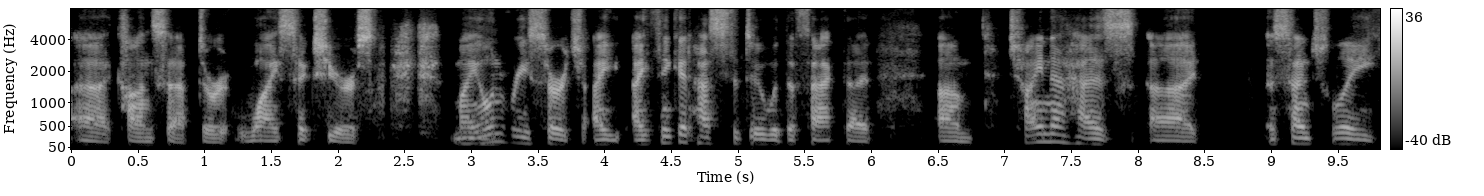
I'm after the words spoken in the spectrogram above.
uh, concept or why six years. My mm. own research, I, I think it has to do with the fact that um, China has uh, essentially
